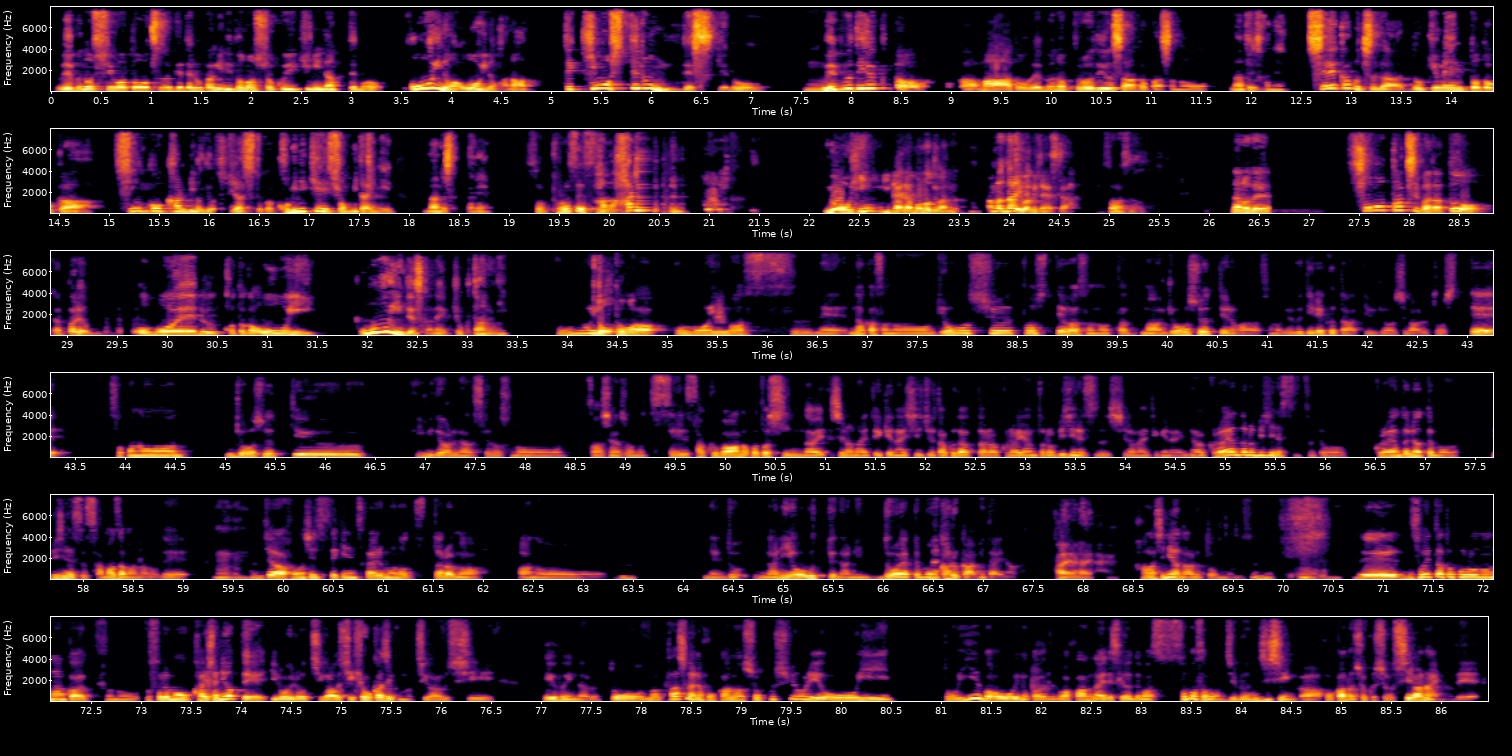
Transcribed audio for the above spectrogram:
ウェブの仕事を続けてる限り、どの職域になっても、多いのは多いのかなって気もしてるんですけど、うん。ウェブディレクターとか、まあ、あとウェブのプロデューサーとか、その、なんていうんですかね、成果物がドキュメントとか、進行管理の良し悪しとか、コミュニケーションみたいに、なんですかね、そう、プロセス。は、はい、納品みたいなものではあんまないわけじゃないですか。そうなんですよ。なので、その立場だと、やっぱり覚えることが多い多いんですかね、極端に。多いとは思いますね。なんかその業種としてはそのた、まあ、業種っていうのがそのウェブディレクターっていう業種があるとしてそこの業種っていう意味ではあれなんですけどその確かにその制作側のことを知らない知らないといけないし受託だったらクライアントのビジネス知らないといけないではクライアントのビジネスって言ってもクライアントによってもビジネス様々なので、うん、じゃあ本質的に使えるものっつったらまああのね、ど何を打って何どうやって儲かるかみたいな話にはなると思うんですよね。でそういったところのなんかそのそれも会社によっていろいろ違うし評価軸も違うしっていうふうになると、まあ、確かに他の職種より多いといえば多いのか分かんないですけどでもそもそも自分自身が他の職種を知らないので。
